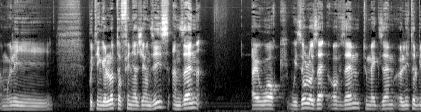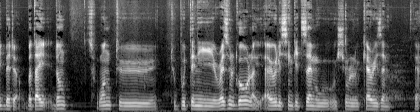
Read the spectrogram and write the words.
I'm really putting a lot of energy on this, and then I work with all of them to make them a little bit better. But I don't want to to put any result goal. I, I really think it's them who should carry them. H-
